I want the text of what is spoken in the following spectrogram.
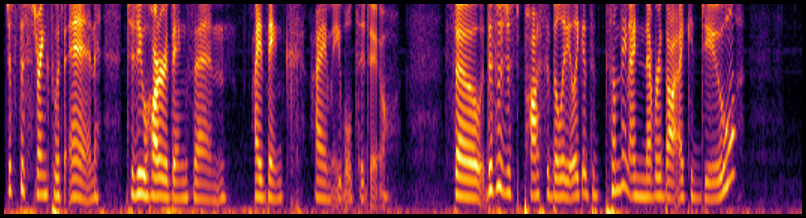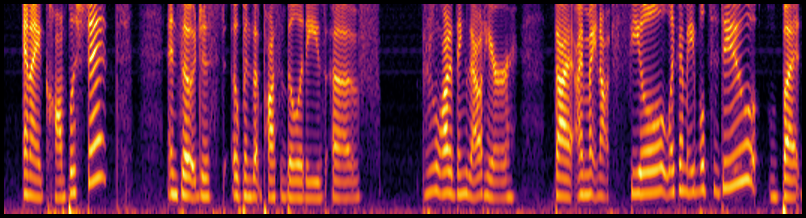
just the strength within to do harder things than I think I am able to do. So, this was just possibility. Like it's something I never thought I could do and I accomplished it. And so it just opens up possibilities of there's a lot of things out here that I might not feel like I'm able to do, but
